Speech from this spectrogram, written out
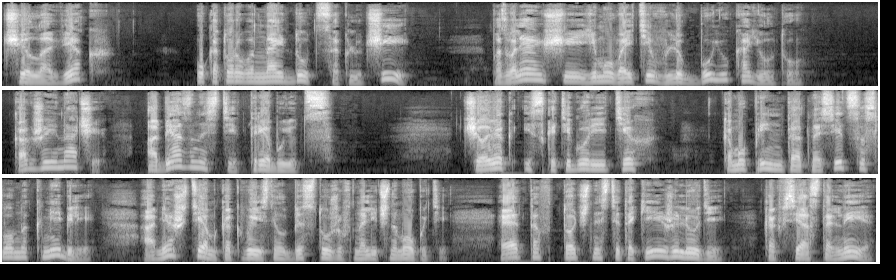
Человек, у которого найдутся ключи, позволяющие ему войти в любую каюту. Как же иначе? Обязанности требуются. Человек из категории тех, кому принято относиться словно к мебели, а меж тем, как выяснил Бестужев на личном опыте, это в точности такие же люди, как все остальные,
